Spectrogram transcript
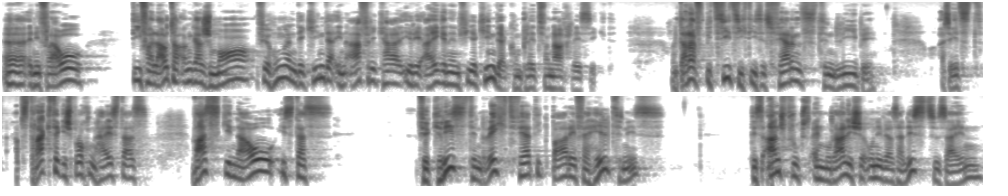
äh, eine Frau, die vor lauter Engagement für hungernde Kinder in Afrika ihre eigenen vier Kinder komplett vernachlässigt. Und darauf bezieht sich dieses fernsten Liebe. Also jetzt abstrakter gesprochen heißt das, was genau ist das für Christen rechtfertigbare Verhältnis des Anspruchs, ein moralischer Universalist zu sein,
